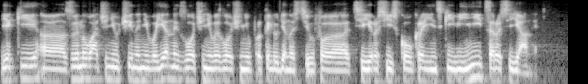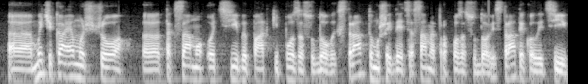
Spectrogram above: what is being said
які е, звинувачені в вчиненні воєнних злочинів і злочинів проти людяності в е, цій російсько-українській війні. Це росіяни. Е, ми чекаємо, що е, так само оці випадки позасудових страт, тому що йдеться саме про позасудові страти, коли ці.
